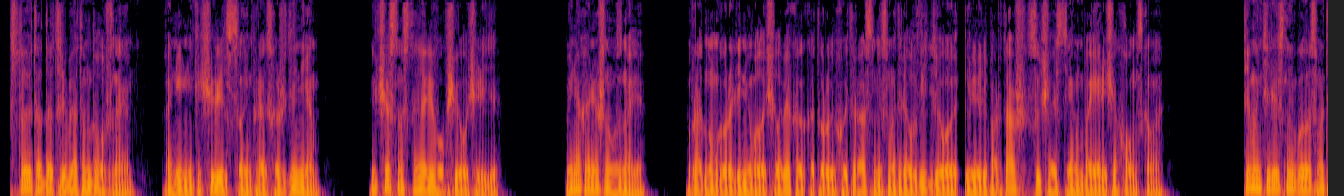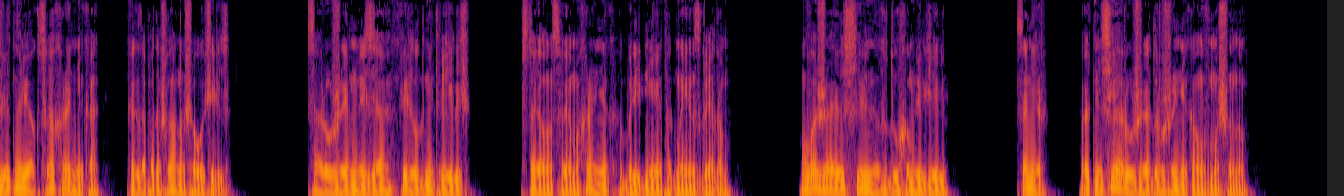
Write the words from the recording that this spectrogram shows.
Стоит отдать ребятам должное. Они не кичились своим происхождением и честно стояли в общей очереди. Меня, конечно, узнали. В родном городе не было человека, который хоть раз не смотрел видео или репортаж с участием боярича Холмского. Тем интереснее было смотреть на реакцию охранника, когда подошла наша очередь. «С оружием нельзя, Кирилл Дмитриевич», — стоял на своем охранник, бледнее под моим взглядом. «Уважаю сильных духом людей. Самир, отнеси оружие дружинникам в машину».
